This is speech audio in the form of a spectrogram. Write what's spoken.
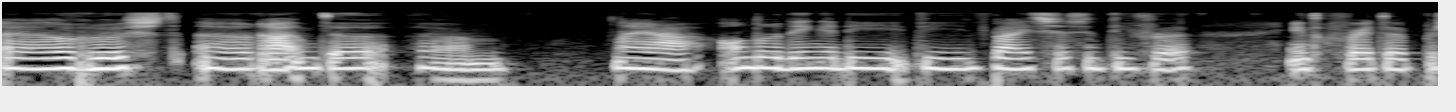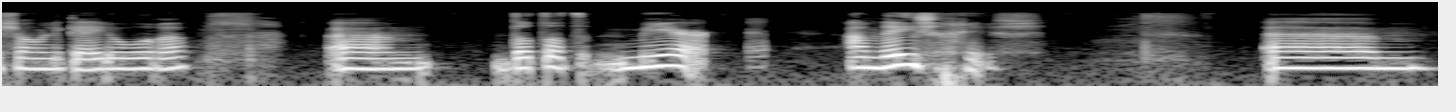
uh, rust, uh, ruimte, um, nou ja, andere dingen die, die bij sensitieve, introverte persoonlijkheden horen, um, dat dat meer aanwezig is. Um,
